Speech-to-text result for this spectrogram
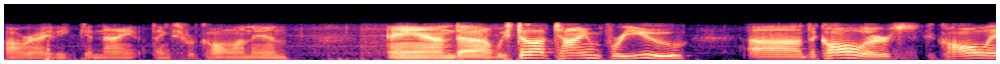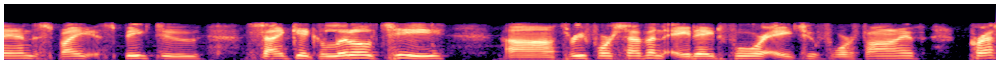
All righty. Good night. Thanks for calling in. And uh, we still have time for you, uh, the callers, to call in to spi- speak to Psychic Little T, uh, 347 884 8245. Press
